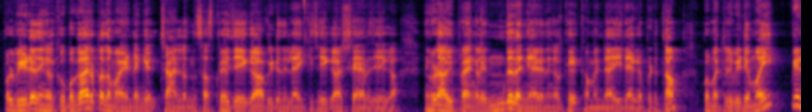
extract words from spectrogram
അപ്പോൾ വീഡിയോ നിങ്ങൾക്ക് ഉപകാരപ്രദമായിട്ടുണ്ടെങ്കിൽ ചാനൽ ഒന്ന് സബ്സ്ക്രൈബ് ചെയ്യുക വീഡിയോ ഒന്ന് ലൈക്ക് ചെയ്യുക ഷെയർ ചെയ്യുക. നിങ്ങളുടെ അഭിപ്രായങ്ങൾ എന്ത് തന്നെയായാലും നിങ്ങൾക്ക് കമന്റായി രേഖപ്പെടുത്താം. അപ്പോൾ മറ്റൊരു വീഡിയോ വീണ്ടും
